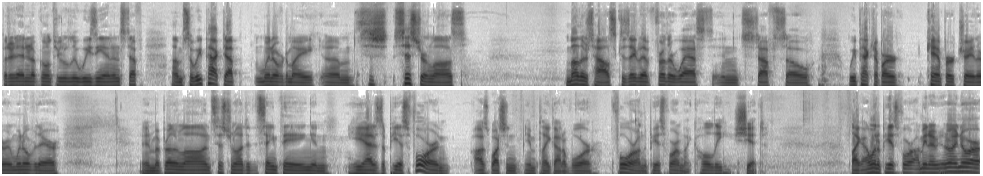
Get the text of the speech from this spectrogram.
but it ended up going through Louisiana and stuff. Um, so we packed up and went over to my um, sis- sister-in-law's mother's house because they live further west and stuff. So we packed up our camper trailer and went over there. And my brother-in-law and sister-in-law did the same thing, and he had his a PS4, and I was watching him play God of War 4 on the PS4. I'm like, holy shit! Like, I want a PS4. I mean, I know, I know,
